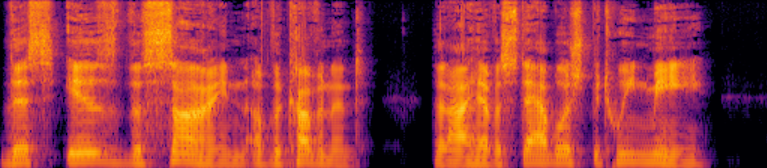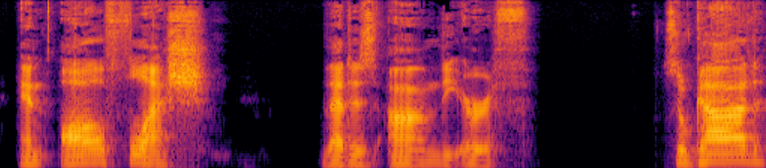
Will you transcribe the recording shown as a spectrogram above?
This is the sign of the covenant that I have established between me and all flesh that is on the earth. So God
